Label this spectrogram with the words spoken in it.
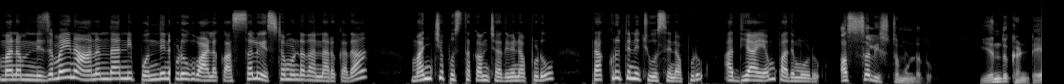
మనం నిజమైన ఆనందాన్ని పొందినప్పుడు వాళ్ళకు అస్సలు ఇష్టముండదన్నారు కదా? మంచి పుస్తకం చదివినప్పుడు ప్రకృతిని చూసినప్పుడు అధ్యాయం పదమూడు. అస్సలిష్టముండదు ఎందుకంటే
